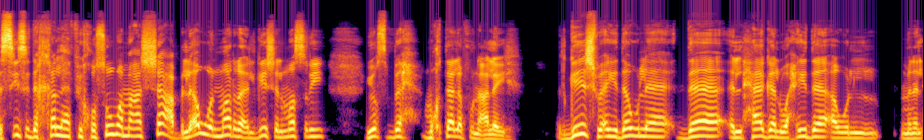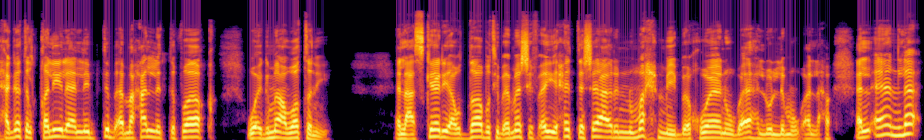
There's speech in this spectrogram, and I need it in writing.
السيسي دخلها في خصومة مع الشعب لأول مرة الجيش المصري يصبح مختلف عليه. الجيش في أي دولة ده الحاجة الوحيدة أو ال- من الحاجات القليلة اللي بتبقى محل اتفاق وإجماع وطني. العسكري أو الضابط يبقى ماشي في أي حتة شاعر إنه محمي بإخوانه باهله اللي مو... الآن لا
